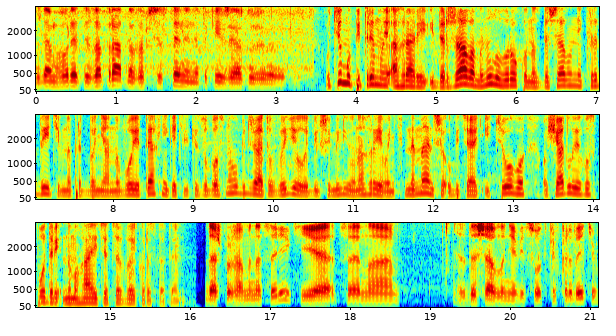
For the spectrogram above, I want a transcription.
будемо говорити, затрат на запчастини не такий вже аж дуже великий. У цьому підтримує аграріїв і держава. Минулого року на здешевлення кредитів на придбання нової техніки тільки з обласного бюджету виділили більше мільйона гривень. Не менше обіцяють і цього. Ощадливі господарі намагаються це використати. Держпрограми на цей рік є це на здешевлення відсотків кредитів,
